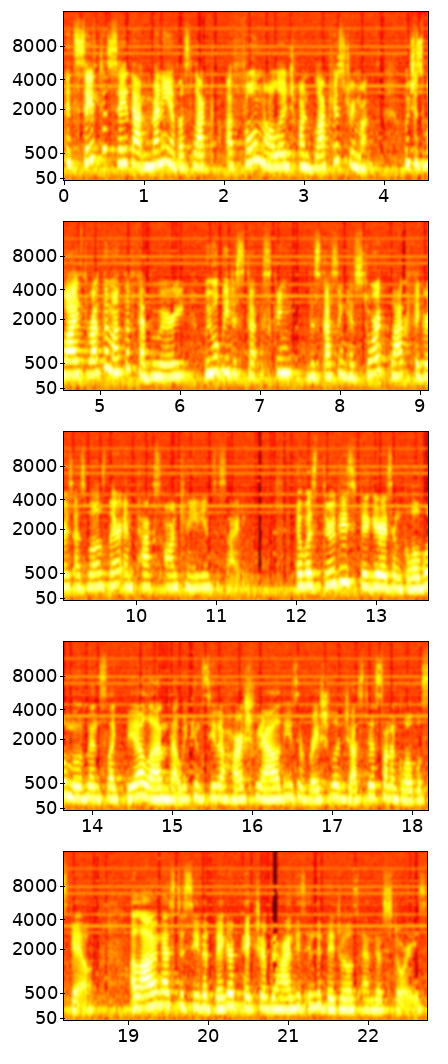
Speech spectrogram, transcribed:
It's safe to say that many of us lack a full knowledge on Black History Month, which is why throughout the month of February, we will be discussing, discussing historic Black figures as well as their impacts on Canadian society. It was through these figures and global movements like BLM that we can see the harsh realities of racial injustice on a global scale, allowing us to see the bigger picture behind these individuals and their stories.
